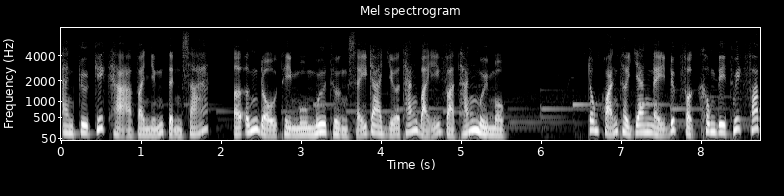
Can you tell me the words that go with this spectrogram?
an cư kiết hạ và những tịnh xá. Ở Ấn Độ thì mùa mưa thường xảy ra giữa tháng 7 và tháng 11. Trong khoảng thời gian này Đức Phật không đi thuyết pháp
